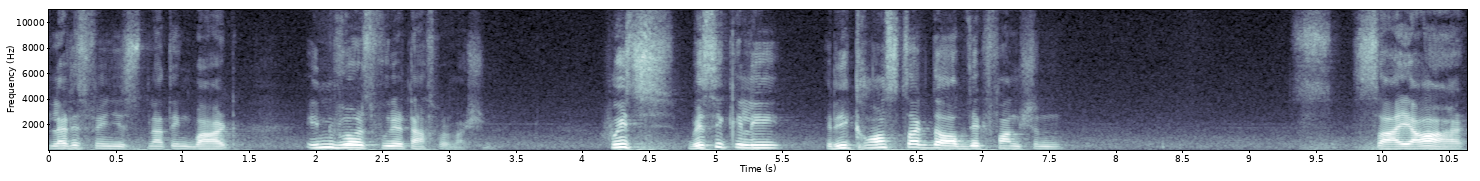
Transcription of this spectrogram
lattice fringe is nothing but inverse Fourier transformation which basically reconstruct the object function psi r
